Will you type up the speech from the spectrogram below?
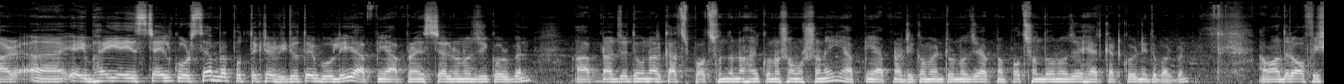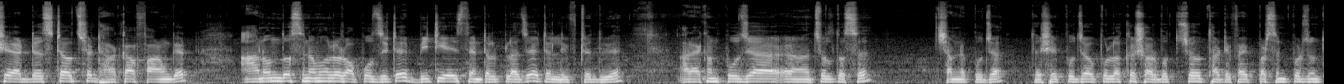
আর এই ভাই এই স্টাইল করছে, আমরা প্রত্যেকটা ভিডিওতেই বলি, আপনি আপনার স্টাইল অনুযায়ী করবেন। আপনার যদি ওনার কাজ পছন্দ না হয়, কোনো সমস্যা নেই, আপনি আপনার রিকমেন্ড অনুযায়ী, আপনার পছন্দ অনুযায়ী হেয়ার কাট করে নিতে পারবেন। আমাদের অফিসের অ্যাড্রেসটা হচ্ছে ঢাকা ফার্মগেট আনন্দ সিনেমা হলের অপোজিটে বিটিআই সেন্ট্রাল প্লাজা এটা লিফটে দুয়ে। আর এখন পূজা চলতেছে, সামনে পূজা। তো সেই পূজা উপলক্ষে সর্বোচ্চ থার্টি ফাইভ পার্সেন্ট পর্যন্ত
